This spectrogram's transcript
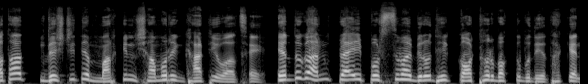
অর্থাৎ দেশটিতে মার্কিন সামরিক ঘাঁটিও আছে। এরদোগান প্রায় পশ্চিমা বিরোধী কঠোর বক্তব্য দিয়ে থাকেন।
